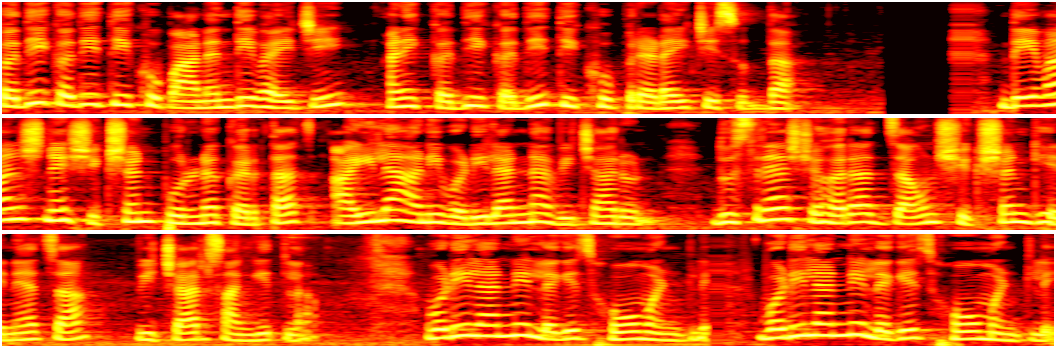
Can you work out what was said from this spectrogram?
कधी कधी ती खूप आनंदी व्हायची आणि कधी कधी ती खूप रडायची सुद्धा. देवांशने शिक्षण पूर्ण करताच आईला आणि वडिलांना विचारून दुसऱ्या शहरात जाऊन शिक्षण घेण्याचा विचार सांगितला. वडिलांनी लगेच हो म्हटले. वडिलांनी लगेच हो म्हटले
